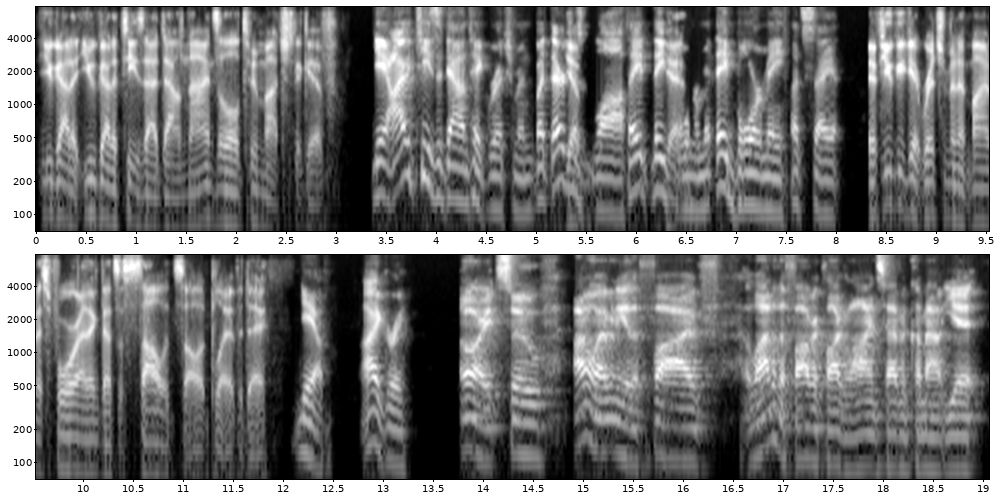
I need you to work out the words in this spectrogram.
you got to you got to tease that down. Nine's a little too much to give. Yeah, I would tease it down, take Richmond, but they're Yep. just blah. They they Yeah. bore me. They bore me. Let's say it. If you could get Richmond at minus four, I think that's a solid, solid play of the day. Yeah, I agree. All right, so I don't have any of the five. A lot of the five o'clock lines haven't come out yet.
